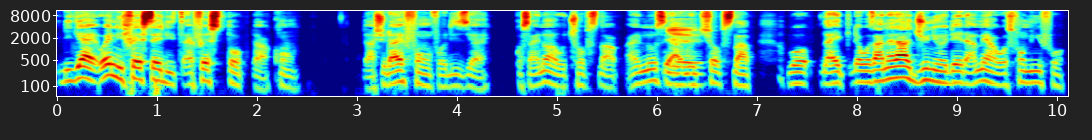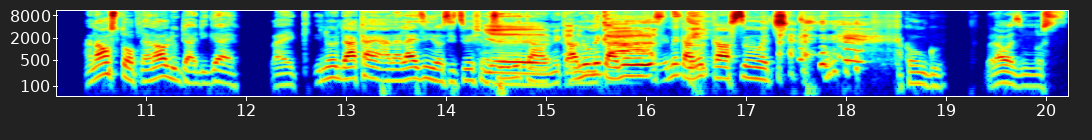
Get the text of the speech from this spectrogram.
the guy, when he first said it, I first stopped that come. That should I phone for this guy? Because I know I would chop slap. I know say I Yeah. would chop slap. But like there was another junior there that me I was forming for. And I stopped and I looked at the guy. Like, you know, that kind of analyzing your situation. say, make Yeah, I, make I I know make I know make I not cast so much. I can't go. But that was the most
